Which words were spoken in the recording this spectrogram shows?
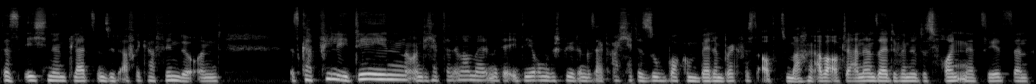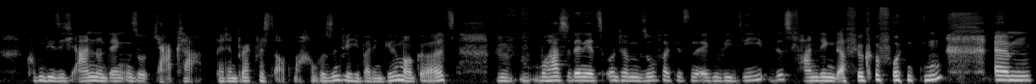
dass ich einen Platz in Südafrika finde. Und es gab viele Ideen und ich habe dann immer mal mit der Idee rumgespielt und gesagt, oh, ich hätte so Bock, ein Bed and Breakfast aufzumachen. Aber auf der anderen Seite, wenn du das Freunden erzählst, dann gucken die sich an und denken so, ja klar, Bed and Breakfast aufmachen. Wo sind wir hier bei den Gilmore Girls? Wo hast du denn jetzt unterm Sofakissen irgendwie die, das Funding dafür gefunden? Ähm,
